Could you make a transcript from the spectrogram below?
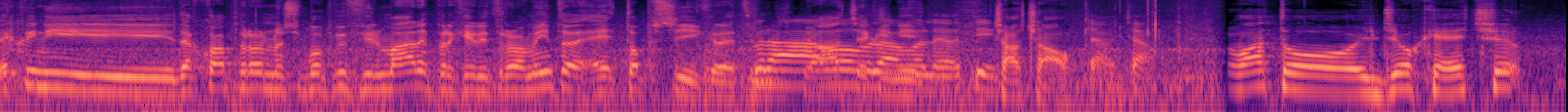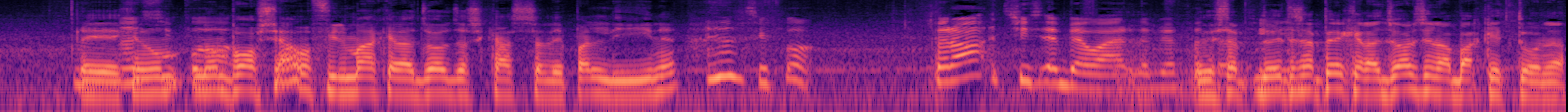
E quindi da qua però non si può più filmare perché il ritrovamento è top secret. Bravo, mi spiace, bravo, quindi... Leo, ti- Ciao ciao. Ciao, ciao. Ho trovato il geocache. eh, Non che non, non possiamo filmare che la Giorgia scassa le palline. Eh, Non si può. Però ci abbiamo, guarda, abbiamo fatto Dovete, dovete sapere che la Giorgia è una bacchettona.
